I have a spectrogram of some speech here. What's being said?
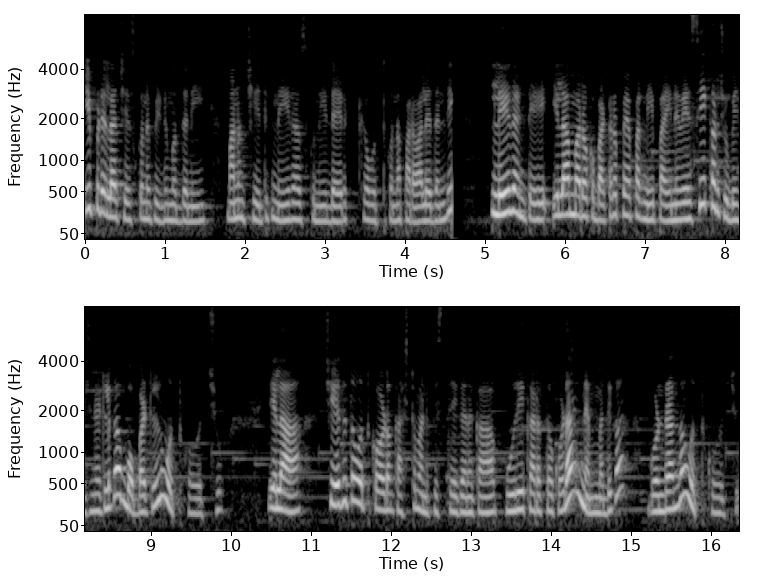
ఇప్పుడు ఇలా చేసుకున్న పిండి ముద్దని మనం చేతికి నెయ్యి రాసుకుని డైరెక్ట్గా ఒత్తుకున్నా పర్వాలేదండి. లేదంటే ఇలా మరొక బటర్ పేపర్ని పైన వేసి ఇక్కడ చూపించినట్లుగా బొబ్బట్లను ఒత్తుకోవచ్చు. ఇలా చేతితో ఒత్తుకోవడం కష్టం అనిపిస్తే గనక పూరీకరతో కూడా నెమ్మదిగా గుండ్రంగా ఒత్తుకోవచ్చు.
